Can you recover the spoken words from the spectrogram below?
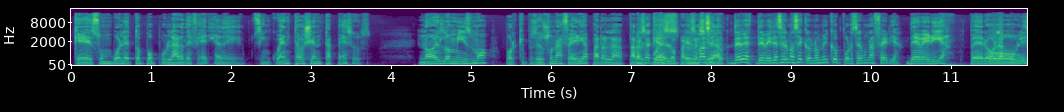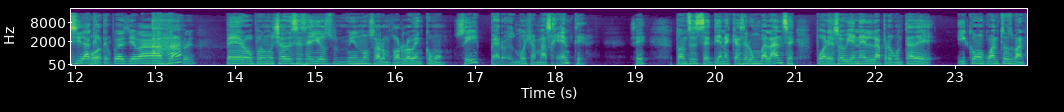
que es un boleto popular de feria de 50, 80 pesos. No es lo mismo porque pues es una feria para la para o sea el pueblo, es- para es la más ciudad. eco- debe- debería ser más económico por ser una feria. Debería, pero por la publicidad por- que te puedes llevar. Ajá. la pro- Pero pues muchas veces ellos mismos a lo mejor lo ven como, sí, pero es mucha más gente. ¿Sí? Entonces se tiene que hacer un balance. Por eso viene la pregunta de, ¿y como cuántos van?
